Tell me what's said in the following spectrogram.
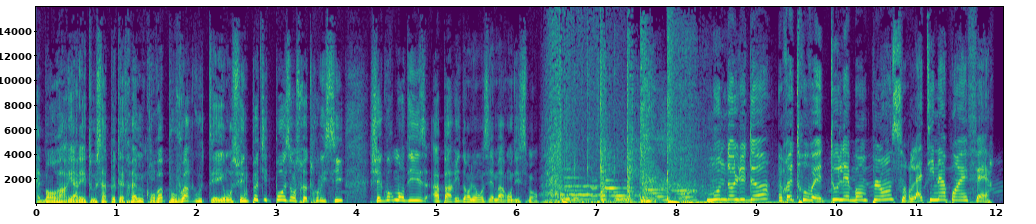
Eh ben, on va regarder tout ça. Peut-être même qu'on va pouvoir goûter. On se fait une petite pause. On se retrouve ici, chez Gourmandise, à Paris, dans le 11e arrondissement. Mundo Ludo, retrouvez tous les bons plans sur latina.fr.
